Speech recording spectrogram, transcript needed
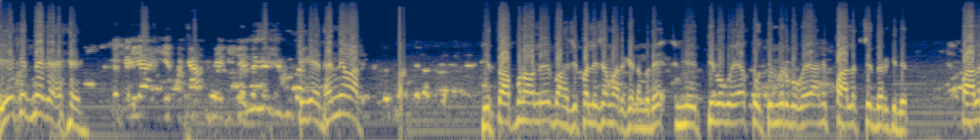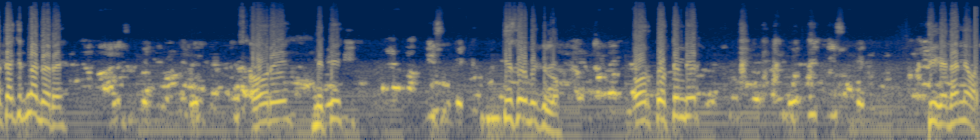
ये कितने का है? ये पचास रुपये किलो ठीक आहे धन्यवाद। इथं आपण आलोय भाजीपाल्याच्या मार्केटमध्ये. मेथी बघूया कोथिंबीर बघूया आणि पालकचे दर किती पालका कितना दर आहे? चालीस और मेथी. तीस रुपये किलो. और कोथिंबीर? ठीक आहे धन्यवाद.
